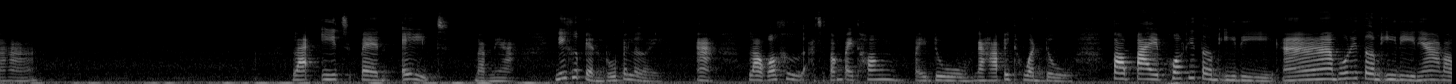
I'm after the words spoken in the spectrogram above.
นะคะ และ eat เป็น ate แบบเนี้ย นี่คือเปลี่ยนรูปไปเลย อะ เราก็คืออาจจะต้องไปท่องไปดูนะคะ ไปทวนดู ต่อไปพวกที่เติม ed อ่า พวกที่เติม ed เนี่ยเรา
